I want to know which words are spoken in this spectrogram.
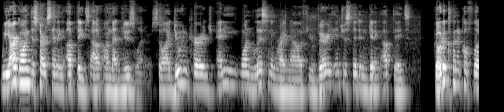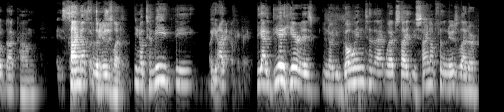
we are going to start sending updates out on that newsletter. So I do encourage anyone listening right now, if you're very interested in getting updates, go to clinicalfloat.com, sign up for the newsletter. You know, to me, the, Oh, the I- right. Okay. The idea here is you know you go into that website you sign up for the newsletter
